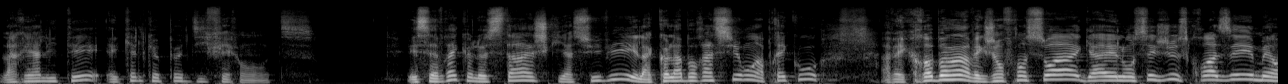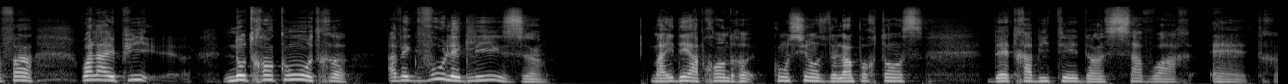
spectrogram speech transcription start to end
La réalité est quelque peu différente. Et c'est vrai que le stage qui a suivi et la collaboration après coup avec Robin, avec Jean-François, Gaël, on s'est juste croisés, mais enfin, voilà. Et puis, notre rencontre avec vous, l'Église, m'a aidé à prendre conscience de l'importance d'être habité d'un savoir-être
